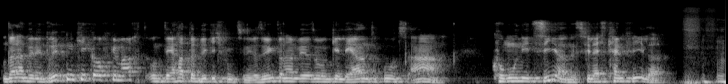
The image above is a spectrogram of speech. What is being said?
Und dann haben wir den dritten Kickoff gemacht und der hat dann wirklich funktioniert. Also irgendwann haben wir so gelernt, gut, ah, kommunizieren ist vielleicht kein Fehler.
